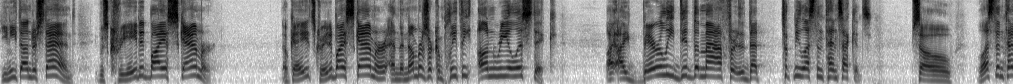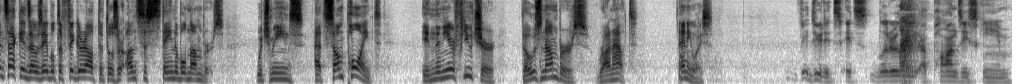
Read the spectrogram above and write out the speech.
you need to understand it was created by a scammer. Okay, it's created by a scammer, and the numbers are completely unrealistic. I, I barely did the math for that. Took me less than ten seconds. So less than ten seconds, I was able to figure out that those are unsustainable numbers, which means at some point in the near future, those numbers run out. Anyways. Dude it's it's literally a ponzi scheme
